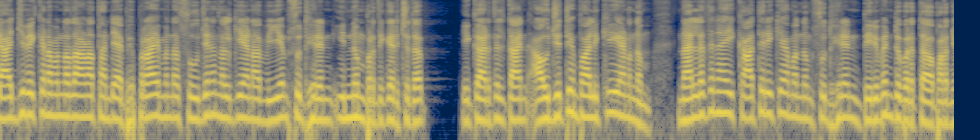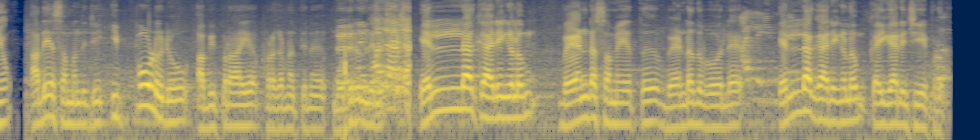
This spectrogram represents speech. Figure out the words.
രാജിവെക്കണമെന്നതാണ് തന്റെ അഭിപ്രായമെന്ന സൂചന നൽകിയാണ് വി എം സുധീരൻ ഇന്നും പ്രതികരിച്ചത്. ഇക്കാര്യത്തിൽ താൻ ഔചിത്യം പാലിക്കുകയാണെന്നും നല്ലതിനായി കാത്തിരിക്കാമെന്നും സുധീരൻ തിരുവനന്തപുരത്ത് പറഞ്ഞു. അതേ സംബന്ധിച്ച് ഇപ്പോൾ ഒരു അഭിപ്രായ പ്രകടനത്തിന് മുതിരുന്നില്ല എല്ലാ കാര്യങ്ങളും വേണ്ട സമയത്ത് വേണ്ടതുപോലെ എല്ലാ കാര്യങ്ങളും കൈകാര്യം ചെയ്യപ്പെടും.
